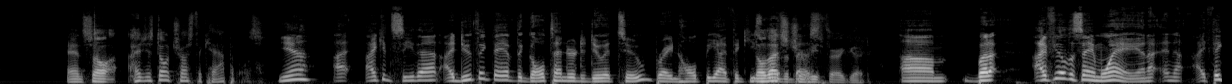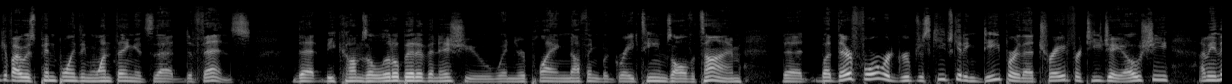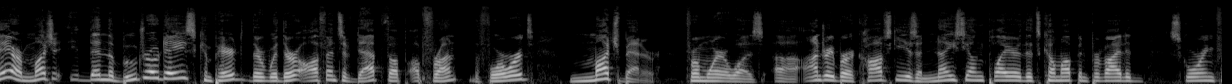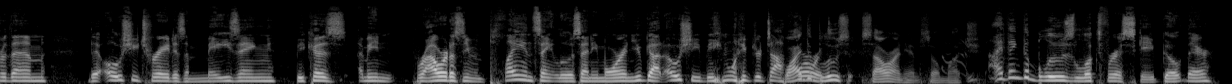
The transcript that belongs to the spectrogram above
And so I just don't trust the Capitals. Yeah, I, I can see that. I do think they have the goaltender to do it too, Braden Holtby. I think he's no, that's true. best. He's very good. Um, but I feel the same way, and I, and I think if I was pinpointing one thing, it's that defense that becomes a little bit of an issue when you're playing nothing but great teams all the time. That, but their forward group just keeps getting deeper. That trade for TJ Oshie, I mean, they are much than the Boudreau days compared their, with their offensive depth up up front, the forwards much better from where it was. Uh, Andre Burakovsky is a nice young player that's come up and provided scoring for them. The Oshie trade is amazing because I mean Brouwer doesn't even play in St. Louis anymore, and you've got Oshie being one of your top Why the. Blues sour on him so much? I think the Blues looked for a scapegoat there.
